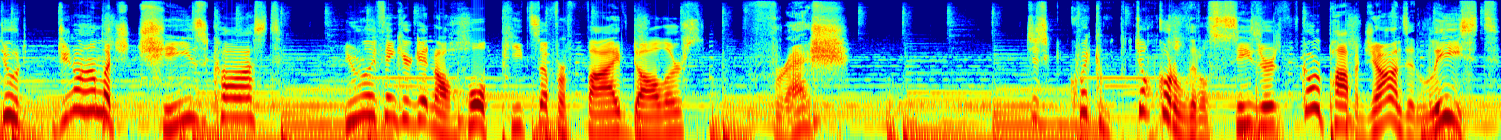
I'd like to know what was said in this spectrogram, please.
Dude, do you know how much cheese cost? You really think you're getting a whole pizza for five dollars? Fresh? Quick, don't go to Little Caesars. Go to Papa John's at least.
